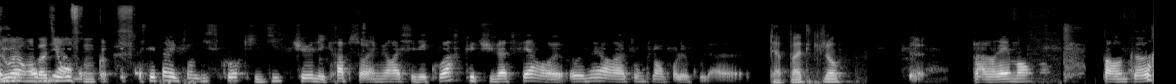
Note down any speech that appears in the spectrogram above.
gloire, on va dire, dire, au front. Quoi. C'est pas- C'est pas avec ton discours qui dit que les crabes sur la muraille c'est des quarks que tu vas faire euh, honneur à ton clan pour le coup là. T'as pas de clan. Pas vraiment. Pas encore.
